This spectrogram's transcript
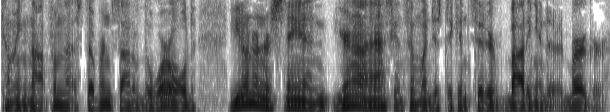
coming not from that stubborn side of the world. You don't understand. You're not asking someone just to consider biting into a burger.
